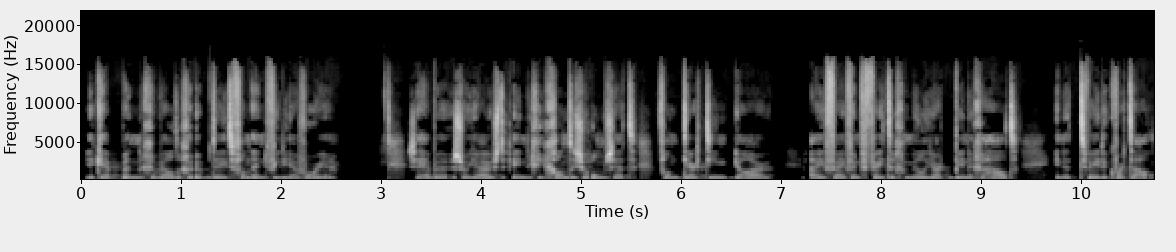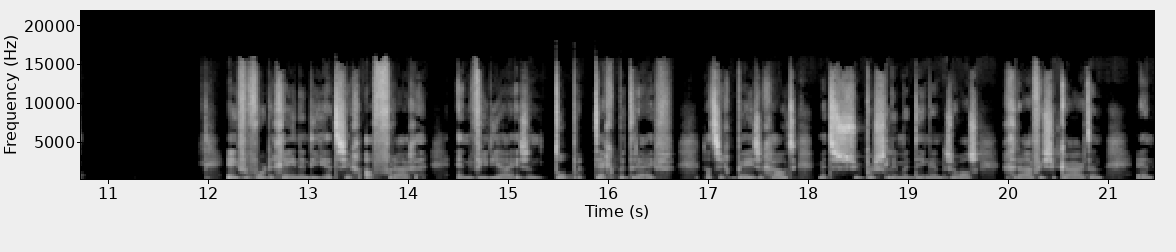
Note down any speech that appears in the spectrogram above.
Ik heb een geweldige update van Nvidia voor je. Ze hebben zojuist een gigantische omzet van 13 jaar 45 miljard binnengehaald in het tweede kwartaal. Even voor degenen die het zich afvragen. Nvidia is een top techbedrijf dat zich bezighoudt met superslimme dingen zoals grafische kaarten en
